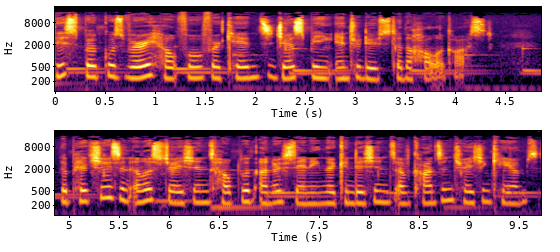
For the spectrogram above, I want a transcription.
This book was very helpful for kids just being introduced to the Holocaust. The pictures and illustrations helped with understanding the conditions of concentration camps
